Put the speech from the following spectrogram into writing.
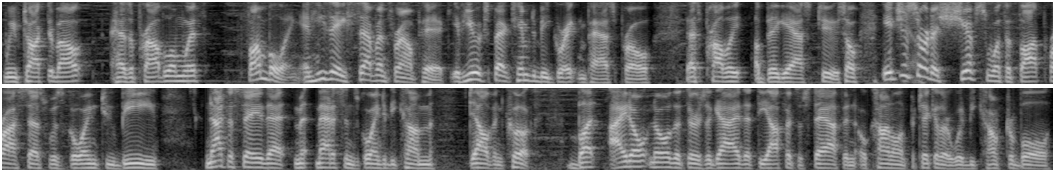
we've talked about, has a problem with fumbling, and he's a seventh round pick. If you expect him to be great in pass pro, that's probably a big ask too. So it just sort of shifts what the thought process was going to be. Not to say that M- Mattison's going to become Dalvin Cook, but I don't know that there's a guy that the offensive staff and O'Connell in particular would be comfortable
